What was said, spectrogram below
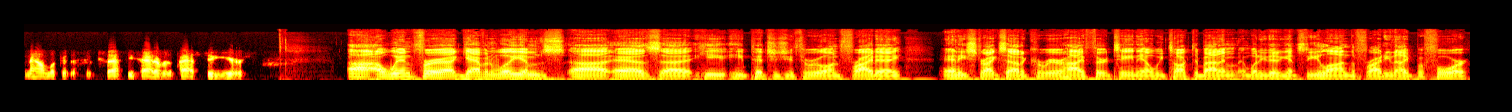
now look at the success he's had over the past two years. Uh, a win for uh, Gavin Williams uh, as uh, he he pitches you through on Friday, and he strikes out a career high 13. You know, we talked about him and what he did against Elon the Friday night before,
